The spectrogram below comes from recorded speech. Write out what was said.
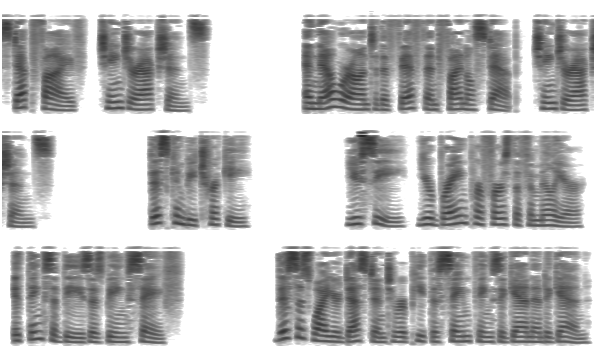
Step 5 Change your actions. And now we're on to the fifth and final step change your actions. This can be tricky, you see, your brain prefers the familiar, it thinks of these as being safe. This is why you're destined to repeat the same things again and again.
